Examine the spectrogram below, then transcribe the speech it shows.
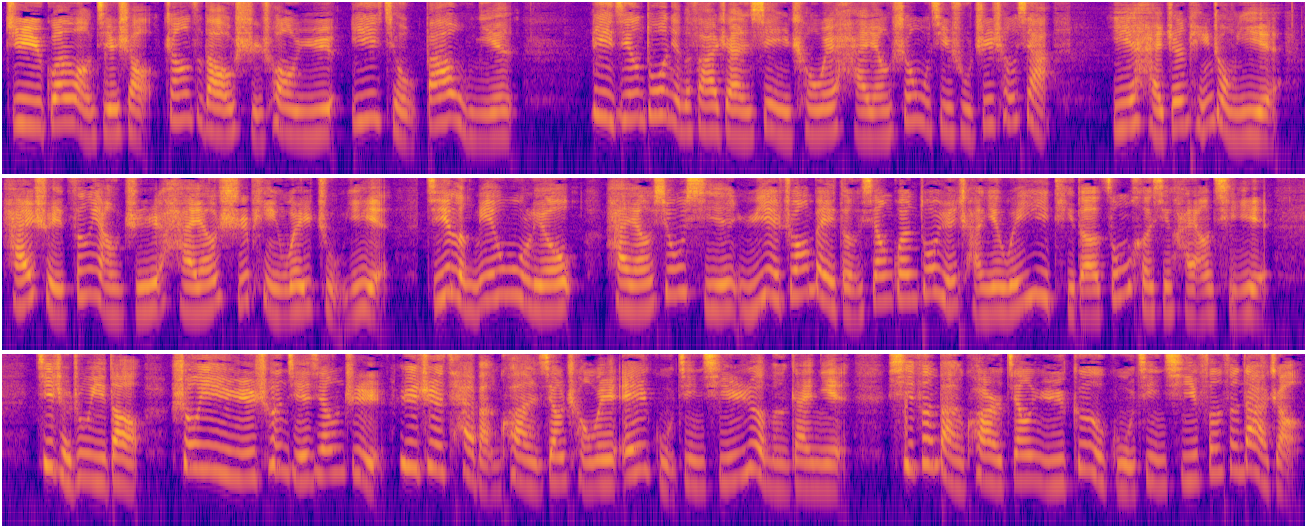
据官网介绍，獐子岛始创于1985年，历经多年的发展，现已成为海洋生物技术支撑下，以海珍品种业、海水增养殖、海洋食品为主业。及冷链物流、海洋休闲、渔业装备等相关多元产业为一体的综合性海洋企业。记者注意到，受益于春节将至，预制菜板块将成为 A 股近期热门概念，细分板块将于个股近期纷纷大涨，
